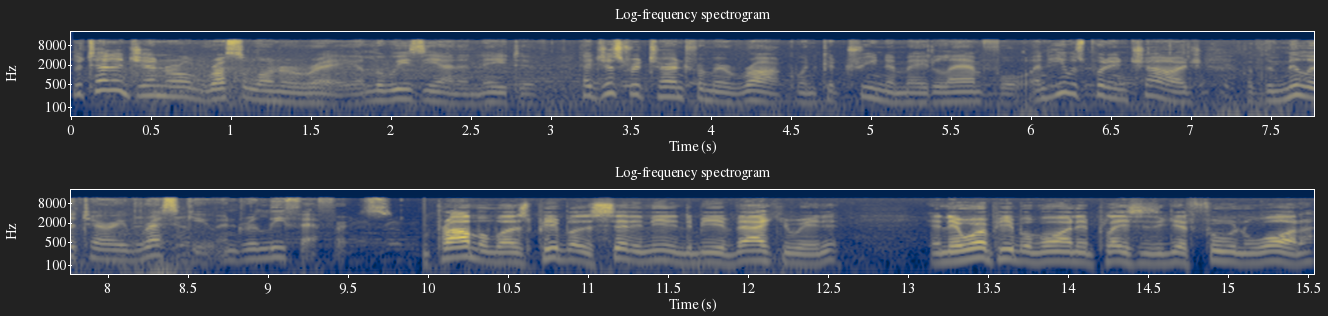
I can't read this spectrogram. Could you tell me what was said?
Lieutenant General Russell Honore, a Louisiana native, had just returned from Iraq when Katrina made landfall, and he was put in charge of the military rescue and relief efforts. The problem was people in the city needed to be evacuated, and there were people going in places to get food and water.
